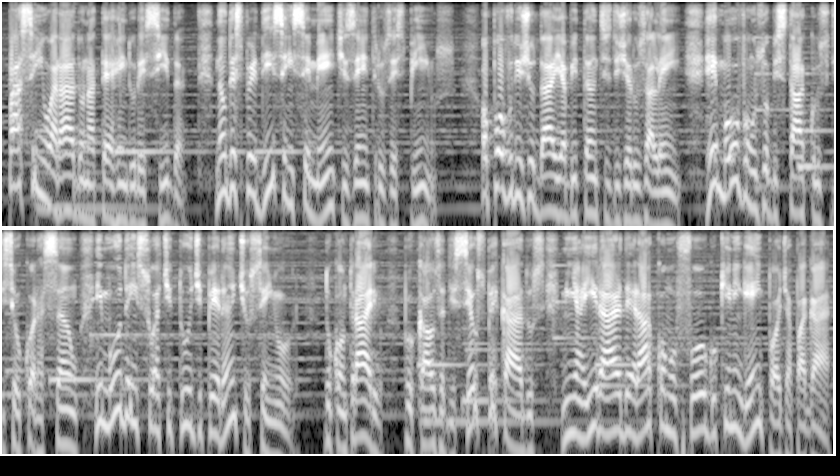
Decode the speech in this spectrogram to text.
Passem o arado na terra endurecida, não desperdicem sementes entre os espinhos. Ó povo de Judá e habitantes de Jerusalém, removam os obstáculos de seu coração e mudem sua atitude perante o Senhor. Do contrário, por causa de seus pecados, minha ira arderá como fogo que ninguém pode apagar.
